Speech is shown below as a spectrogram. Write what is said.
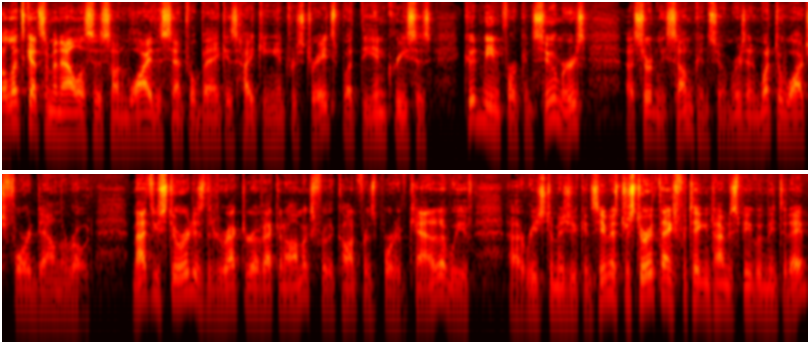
Well, let's get some analysis on why the central bank is hiking interest rates, what the increases could mean for consumers, uh, certainly some consumers, and what to watch for down the road. Matthew Stewart is the Director of Economics for the Conference Board of Canada. We've uh, reached him, as you can see. Mr. Stewart, thanks for taking time to speak with me today.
